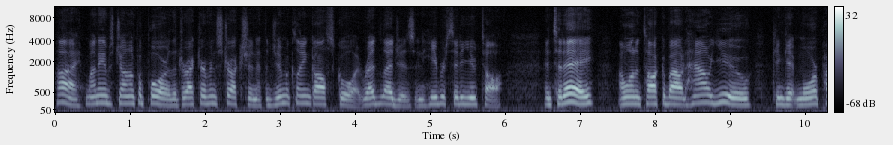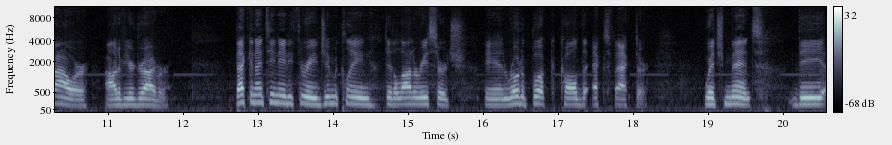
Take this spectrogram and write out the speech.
Hi, my name is Jon Paupore, the Director of Instruction at the Jim McLean Golf School at Red Ledges in Heber City, Utah. And today I want to talk about how you can get more power out of your driver. Back in 1983, Jim McLean did a lot of research and wrote a book called The X Factor, which meant the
